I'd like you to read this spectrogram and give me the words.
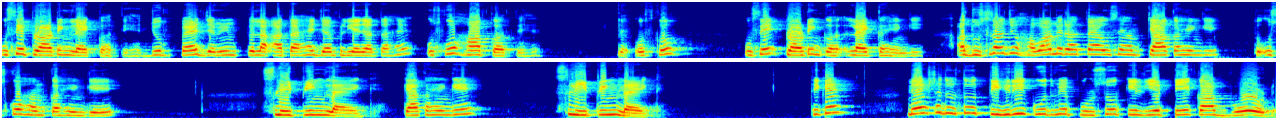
उसे प्लॉटिंग लैग कहते हैं। जो पैर ज़मीन पर आता है, जंप लिया जाता है, उसको हाफ़ कहते हैं। उसको, उसे प्लॉटिंग लैग कहेंगे। और दूसरा जो हवा में रहता है, उसे हम क्या कहेंगे? तो उसको हम कहेंगे स्लीपिंग लैग क्या कहेंगे? स्लीपिंग लैग ठीक है? नेक्स्ट है दोस्तों, तिहरी कूद में पुरुषों के लिए टेक ऑफ़ बोर्ड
